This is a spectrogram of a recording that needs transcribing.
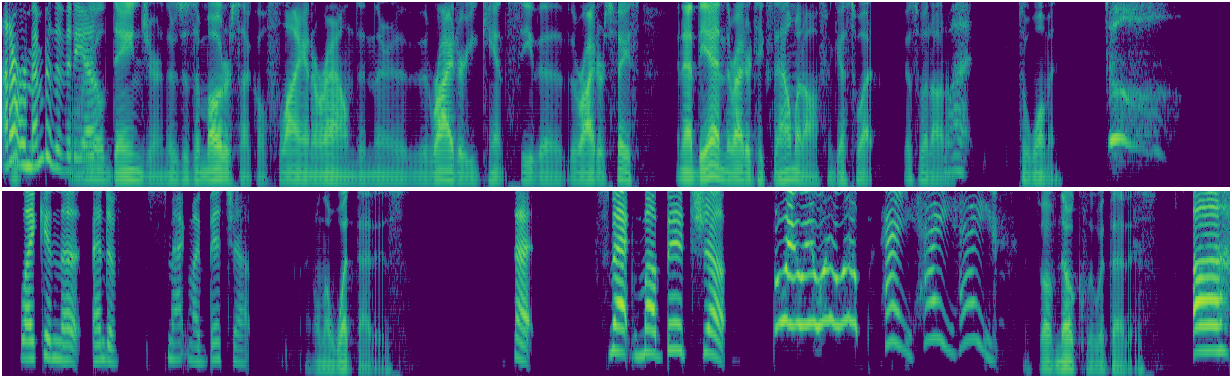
I don't remember the video. Real danger. There's just a motorcycle flying around, and the the rider you can't see the the rider's face. And at the end, the rider takes the helmet off, and guess what? Guess what, Autumn? What? It's a woman. like in the end of Smack My Bitch Up. I don't know what that is. That smack my bitch up. Hey, hey, hey. I still have no clue what that is. Uh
